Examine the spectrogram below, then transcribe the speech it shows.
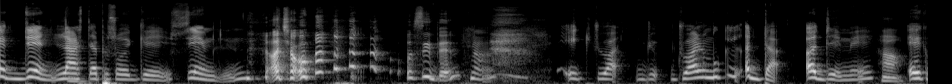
एक दिन लास्ट एपिसोड के सेम दिन अच्छा उसी दिन हाँ एक ज्वा, ज्वालामुखी अड्डा अड्डे में हाँ। एक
